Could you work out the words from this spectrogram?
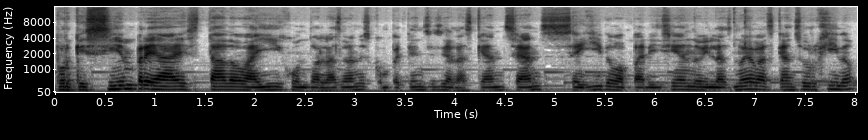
porque siempre ha estado ahí junto a las grandes competencias y a las que han, se han seguido apareciendo y las nuevas que han surgido.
